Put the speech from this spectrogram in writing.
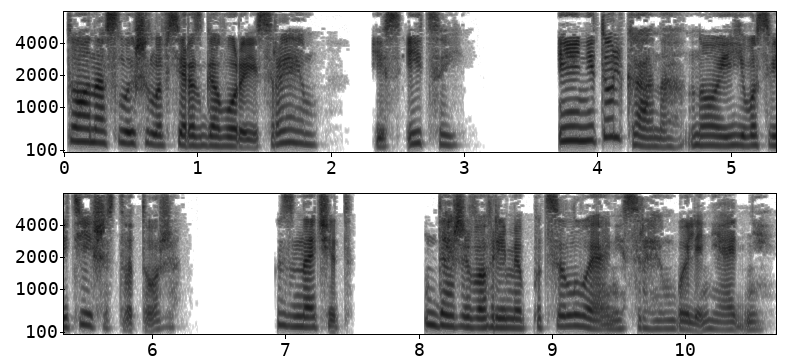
то она слышала все разговоры и с Рэем, и с Ицей. И не только она, но и его святейшество тоже. Значит, даже во время поцелуя они с Рэем были не одни.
